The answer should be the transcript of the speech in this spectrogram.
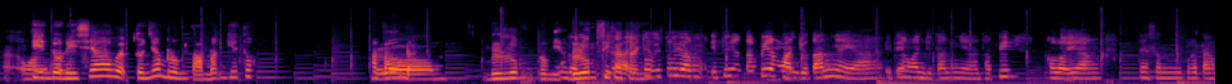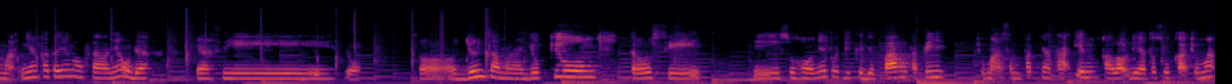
Eh, di Indonesia webtoonnya belum tamat gitu. Atau belum. Belum, Belum ya? Belum sih ya, katanya. itu itu yang itu yang tapi yang lanjutannya ya. Itu yang lanjutannya. Tapi kalau yang season pertamanya katanya novelnya udah ya si Sojun sama Jukyung terus si si Suhonya pergi ke Jepang tapi cuma sempat nyatain kalau dia tuh suka cuma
